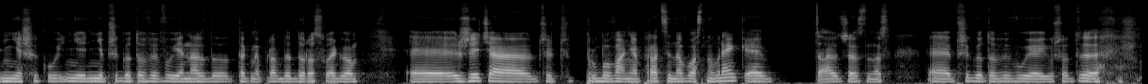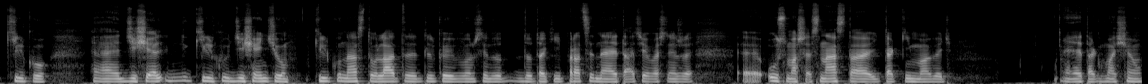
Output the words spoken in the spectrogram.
nie, szykuje, nie, nie przygotowywuje nas do tak naprawdę dorosłego życia, czy, czy próbowania pracy na własną rękę cały czas nas e, przygotowywuje już od e, kilku, e, kilkudziesięciu, kilkunastu lat tylko i wyłącznie do, do takiej pracy na etacie, właśnie, że ósma, szesnasta i taki ma być, tak ma się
